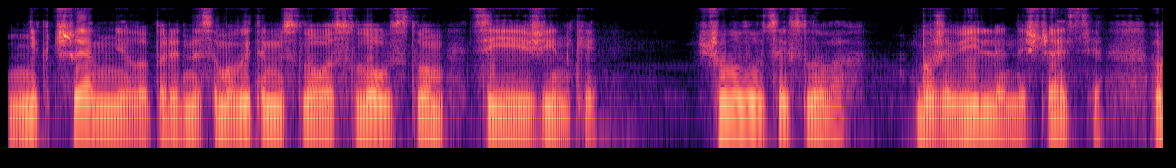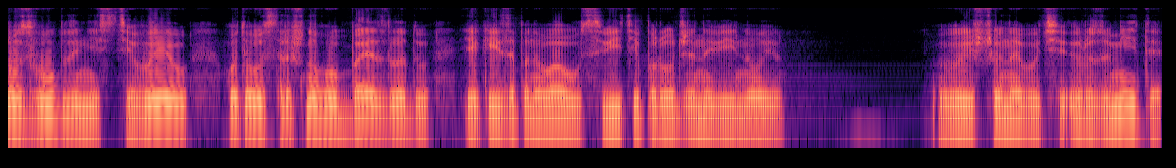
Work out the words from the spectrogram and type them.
нікчемніло перед несамовитим словословством цієї жінки. Що було в цих словах? Божевілля, нещастя, розгубленість, вияв отого страшного безладу, який запанував у світі, породжений війною. Ви що небудь розумієте?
